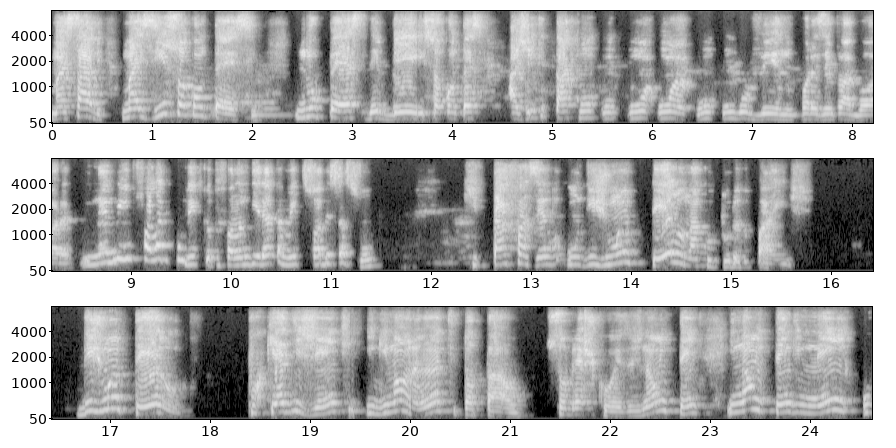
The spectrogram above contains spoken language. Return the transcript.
Mas sabe, mas isso acontece no PSDB, isso acontece. A gente está com um, um, um, governo, por exemplo, agora, não é nem falar de política, eu estou falando diretamente só desse assunto, que está fazendo um desmantelo na cultura do país. Desmantelo, porque é de gente ignorante total sobre as coisas, não entende e não entende nem o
